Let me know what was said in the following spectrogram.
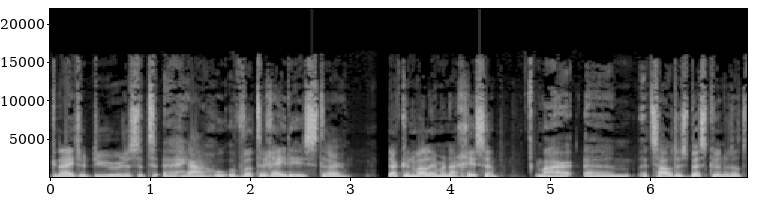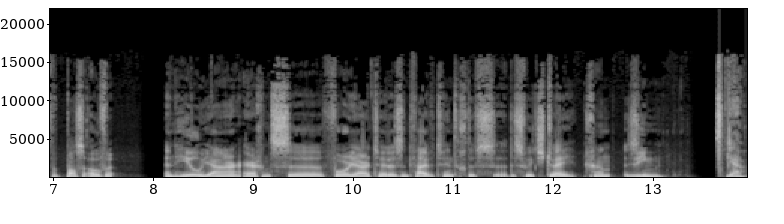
knijter duur. Dus het, ja, hoe, wat de reden is, daar, daar kunnen we alleen maar naar gissen. Maar um, het zou dus best kunnen dat we pas over een heel jaar, ergens voorjaar 2025, dus de Switch 2, gaan zien. Ja,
